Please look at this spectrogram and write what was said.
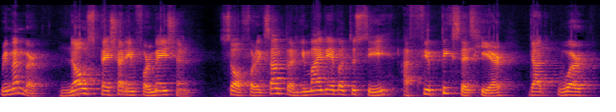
Remember, no spatial information. So for example, you might be able to see a few pixels here that were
